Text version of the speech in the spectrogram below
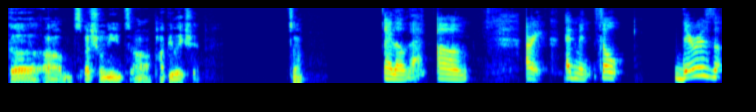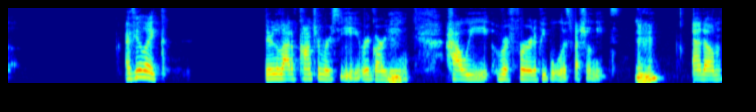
the um, special needs uh, population. So I love that. Um, all right, Edmund. So there is, I feel like there's a lot of controversy regarding mm-hmm. how we refer to people with special needs. Mm-hmm. And um,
